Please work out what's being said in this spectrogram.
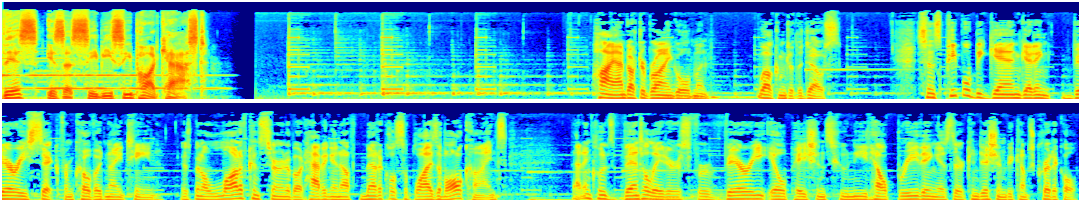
This is a CBC podcast. Hi, I'm Dr. Brian Goldman. Welcome to The Dose. Since people began getting very sick from COVID 19, there's been a lot of concern about having enough medical supplies of all kinds. That includes ventilators for very ill patients who need help breathing as their condition becomes critical.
